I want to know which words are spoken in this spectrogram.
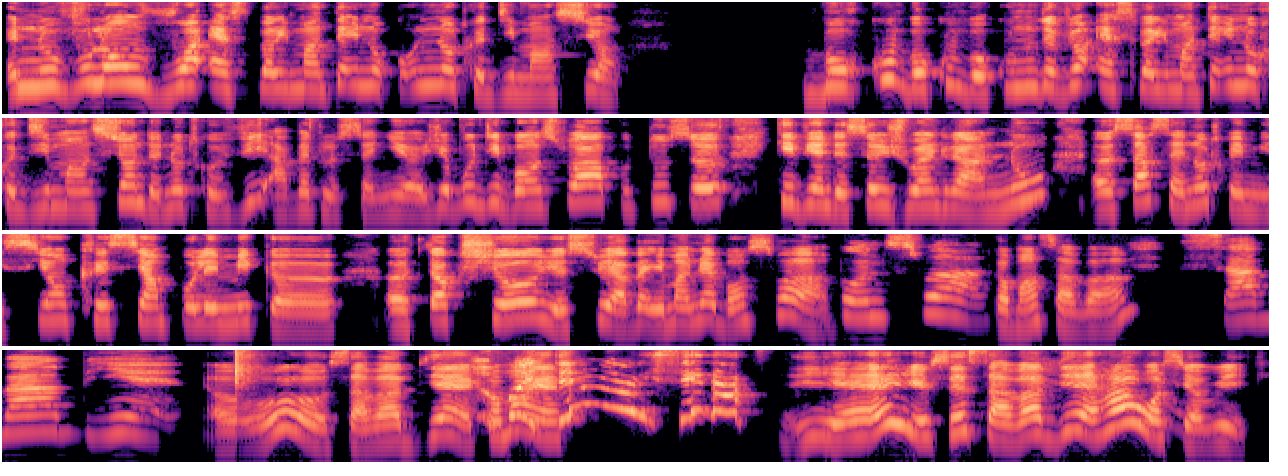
Et nous voulons voir expérimenter une, au- une autre dimension. Beaucoup, beaucoup, beaucoup. Nous devions expérimenter une autre dimension de notre vie avec le Seigneur. Je vous dis bonsoir pour tous ceux qui viennent de se joindre à nous. Euh, ça, c'est notre émission Christian Polémique euh, euh, Talk Show. Je suis avec Emmanuel. Bonsoir. Bonsoir. Comment ça va? Ça va bien. Oh, ça va bien. Comment Wait, didn't we already say that? Yeah, je sais, ça va bien. How was your week?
